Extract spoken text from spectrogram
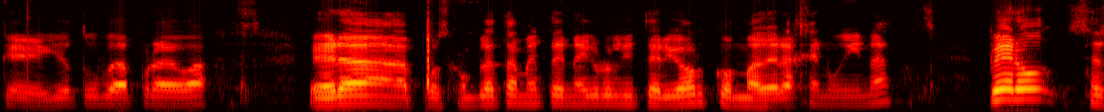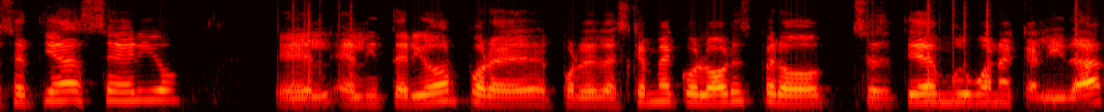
que yo tuve a prueba era pues completamente negro el interior con madera genuina, pero se sentía serio el, el interior por el, por el, esquema de colores, pero se sentía de muy buena calidad.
